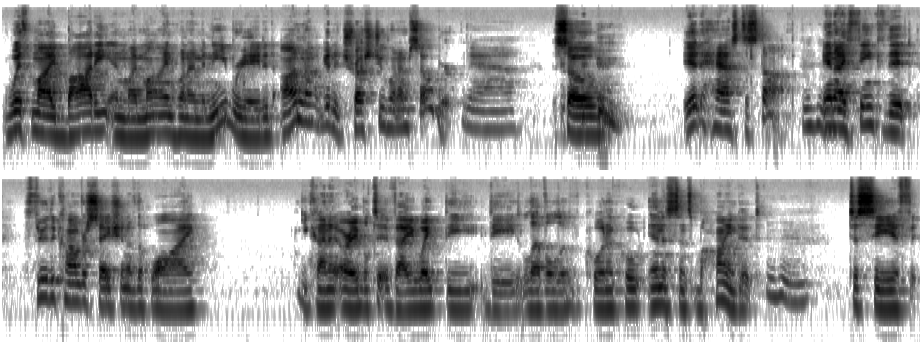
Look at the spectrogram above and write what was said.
with my body and my mind when I'm inebriated, I'm not going to trust you when I'm sober. yeah, So it has to stop. Mm-hmm. And I think that through the conversation of the why, you kind of are able to evaluate the the level of quote unquote innocence behind it mm-hmm. to see if it,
